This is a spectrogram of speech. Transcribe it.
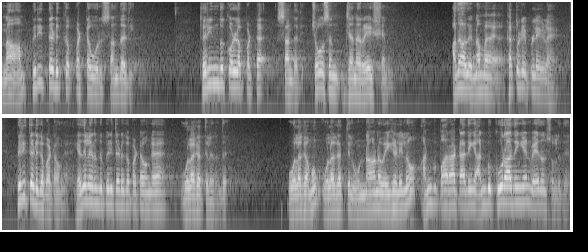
நாம் பிரித்தெடுக்கப்பட்ட ஒரு சந்ததி தெரிந்து கொள்ளப்பட்ட சந்ததி சோசன் ஜெனரேஷன் அதாவது நம்ம கத்துடைய பிள்ளைகளை பிரித்தெடுக்கப்பட்டவங்க. எதிலிருந்து பிரித்தெடுக்கப்பட்டவங்க? உலகத்திலிருந்து. உலகமும் உலகத்தில் உண்டானவைகளிலும் அன்பு பாராட்டாதீங்க அன்பு கூறாதீங்கன்னு வேதம் சொல்லுது.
